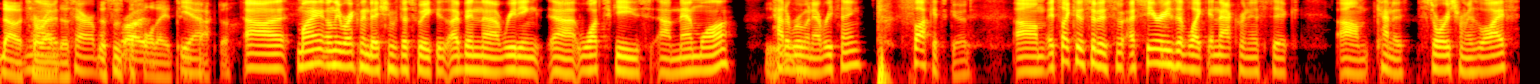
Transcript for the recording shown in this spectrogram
No, it's horrendous. terrible. This is Right. before they had two Yeah. factor. Uh, my only recommendation for this week is I've been uh, reading uh, Watsky's uh, memoir, How to Ruin Everything. Fuck, it's good. Um, it's like a sort of a series of like anachronistic um, kind of stories from his life.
